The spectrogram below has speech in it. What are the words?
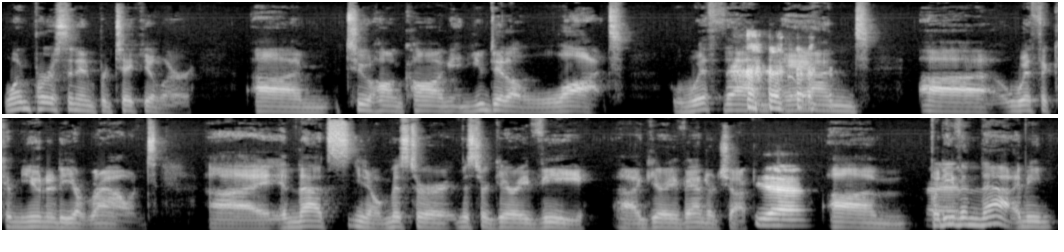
one person in particular um, to Hong Kong, and you did a lot with them and uh, with the community around. Uh, and that's you know Mr. Mr. Gary V. Uh, Gary Vaynerchuk. Yeah. Um, but even that, I mean,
